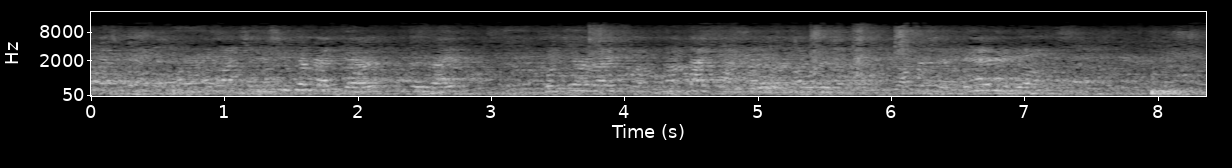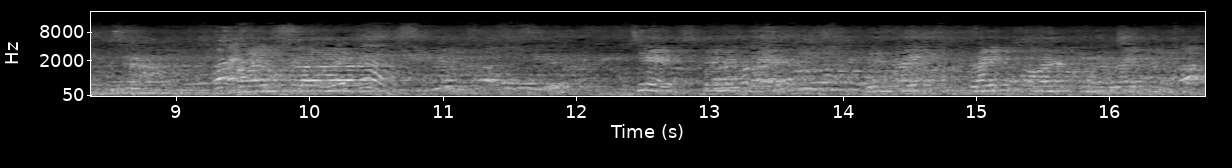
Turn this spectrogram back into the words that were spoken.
You see the right there, the right? Put your right foot, not that one. There you go. Sit, stand it there. Then right, right arm the right knee. Up.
